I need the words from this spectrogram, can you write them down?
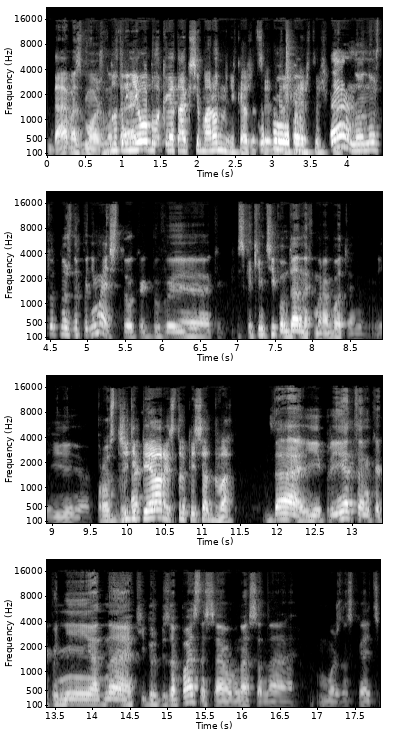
да, возможно. Внутреннее да. облако – это оксимарон, мне кажется. Ну, это такая штучка. Да, но ну, тут нужно понимать, что как бы вы с каким типом данных мы работаем. И просто GDPR так, и 152. Да, и при этом как бы ни одна кибербезопасность, а у нас она, можно сказать,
